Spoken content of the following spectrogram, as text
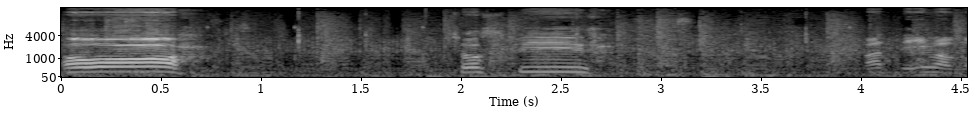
おー。超スピード。待って今ま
